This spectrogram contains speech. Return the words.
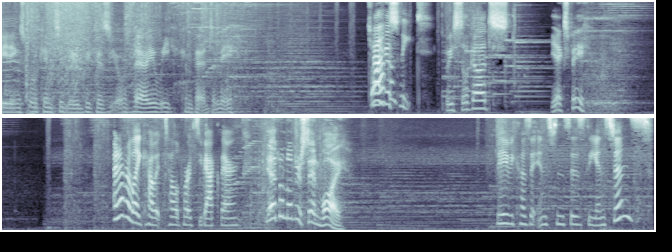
Beatings will continue because you're very weak compared to me. Trial complete. We still got EXP. I never like how it teleports you back there. Yeah, I don't understand why. Maybe because it instances the instance?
